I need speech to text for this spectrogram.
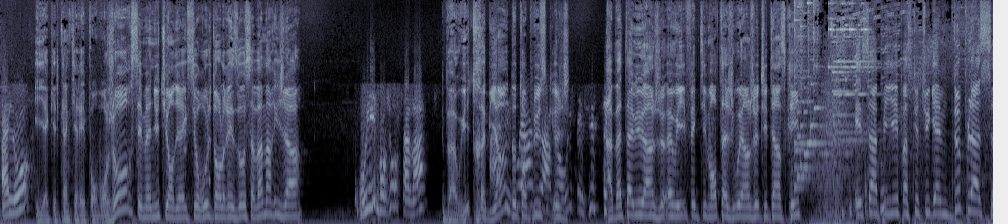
Allô Il y a quelqu'un qui répond. Bonjour, c'est Manu, tu es en direct sur Rouge dans le réseau. Ça va Marija? Oui, bonjour, ça va? Bah oui, très bien, Ah, d'autant plus que... avant, oui, juste. Ah bah t'as eu un jeu, ah oui effectivement t'as joué un jeu, tu t'es inscrite et ça a payé parce que tu gagnes deux places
